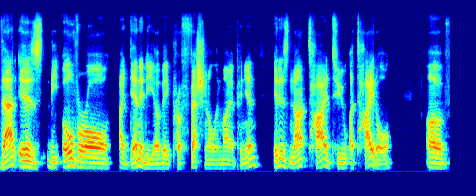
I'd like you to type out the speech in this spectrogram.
that is the overall identity of a professional, in my opinion. It is not tied to a title of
